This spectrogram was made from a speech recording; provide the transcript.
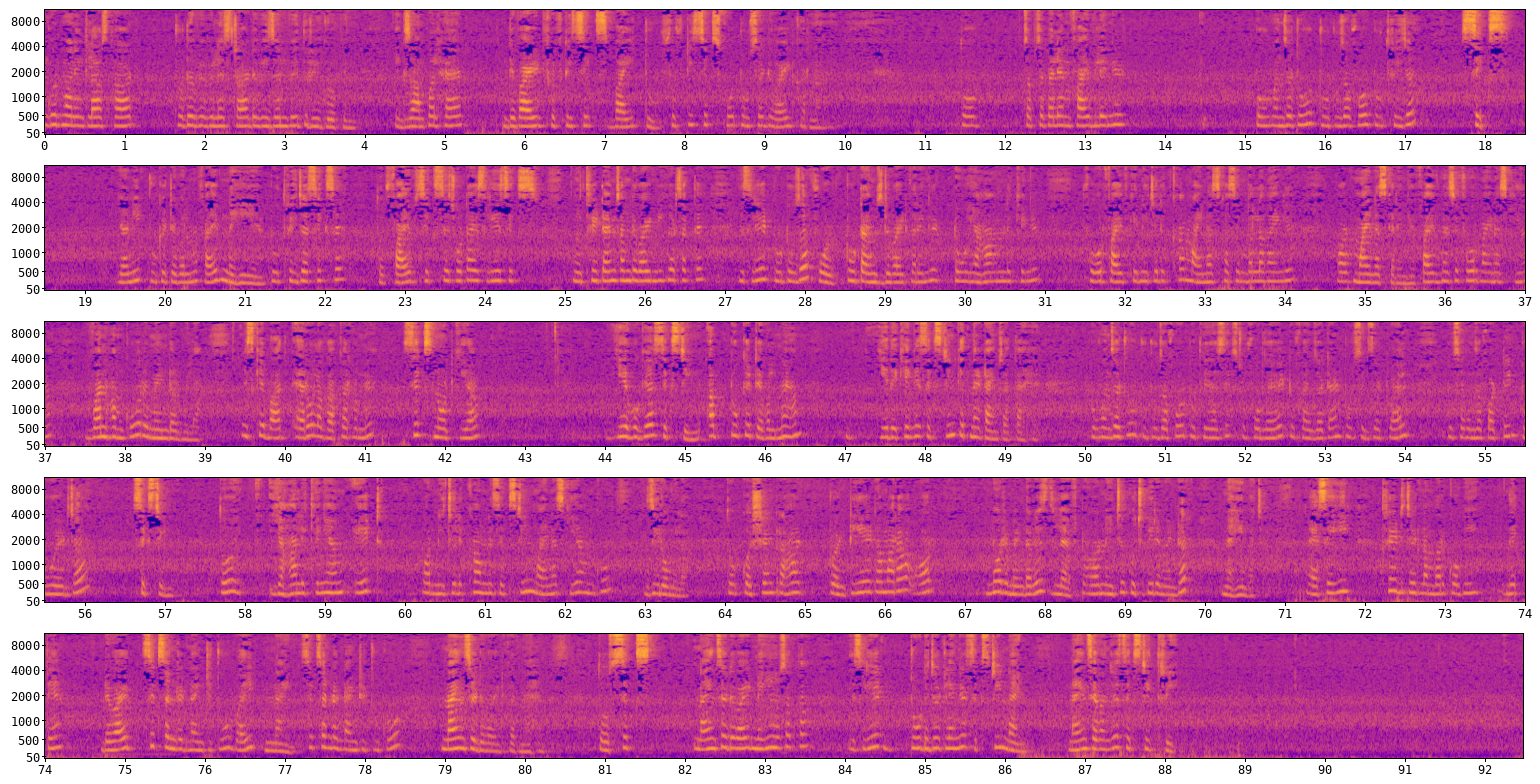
Good morning class third today we will start division with regrouping example है divide 56 by two fifty को two से divide करना है। तो सबसे पहले हम फाइव लेंगे। टू वन ज़ा टू टू टू ज़ा फोर टू थ्री ज़ा सिक्स यानी टू के टेबल में फाइव नहीं है। टू थ्री ज़ा सिक्स है तो फाइव सिक्स से छोटा इसलिए सिक्स थ्री टाइम्स हम डिवाइड नहीं कर सकते। इसलिए टू टू ज़ा फोर टू टाइम्स डिवाइड करेंगे। टू यहाँ हम लिखेंगे फोर फाइव के नीचे लिखा माइनस का सिंबल लगाएँगे और माइनस करेंगे। फाइव में से फोर माइनस किया वन हमको रिमाइंडर मिला। इसके बाद एरो लगाकर हमने सिक्स नोट किया। ये हो गया सिक्सटीन अब टू के टेबल में हम ये देखेंगे सिक्सटीन कितने टाइम्स आता है। टू वन ज़ा टू टू टू ज़ा फोर टू थ्री ज़ा सिक्स टू फोर ज़ा एट टू फाइव ज़ा टेन टू सिक्स ज़ा ट्वेल्व टू सेवन ज़ा फोर्टीन टू एट ज़ा सिक्सटीन तो यहाँ लिखेंगे हम एट और नीचे लिखा हमने सिक्सटीन माइनस किया, हमको ज़ीरो मिला। तो क्वेश्चन रहा ट्वेंटी एट हमारा और नो रिमाइंडर इज़ लेफ़्ट और नीचे कुछ भी रिमाइंडर नहीं बचा। ऐसे ही थ्री डिजिट नंबर को भी देखते हैं। डिवाइड 692 बाई नाइन सिक्स को नाइन से डिवाइड करना है। तो सिक्स नाइन से डिवाइड नहीं हो सकता, इसलिए टू डिजिट लेंगे सिक्सटी नाइन नाइन सेवन जो सिक्सटी थ्री।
